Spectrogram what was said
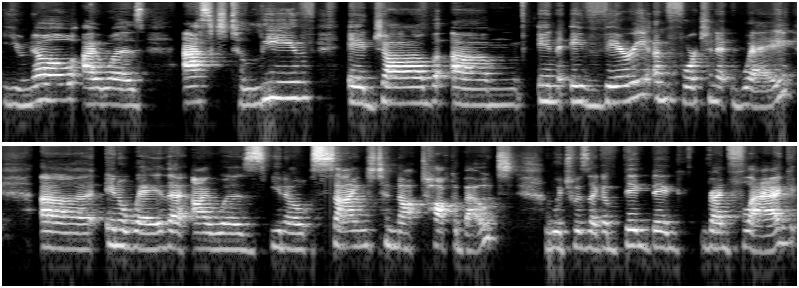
You know, I was asked to leave a job um, in a very unfortunate way, uh, in a way that I was, you know, signed to not talk about, which was like a big, big red flag.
